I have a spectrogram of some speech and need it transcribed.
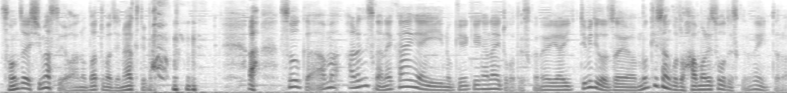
存在しますよ。あの、バットマンじゃなくても あ、そうか。あんま、あれですかね。海外の経験がないとかですかね。いや、行ってみてくださいよ。ムッキーさんこそハマりそうですけどね。行ったら。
